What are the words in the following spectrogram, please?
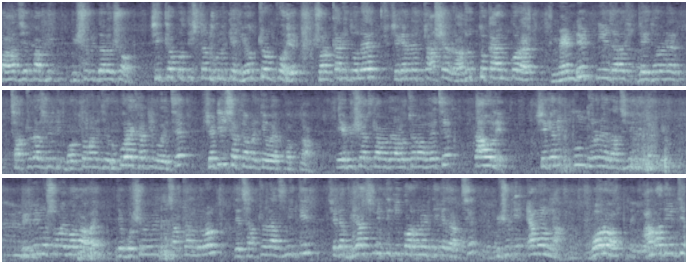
বাংলাদেশের পাবলিক বিশ্ববিদ্যালয় সহ শিক্ষা প্রতিষ্ঠানগুলোকে নিয়ন্ত্রণ করে সরকারি দলের সেখানে চাষের রাজত্ব কায়েম করার ম্যান্ডেট নিয়ে যারা যেই ধরনের ছাত্র রাজনৈতিক বর্তমানে যে রূপরেখাটি রয়েছে সেটির সাথে আমরা কেউ একমত না। এ বিষয়ে আজকে আমাদের আলোচনা হয়েছে। তাহলে সেখানে কোন ধরনের রাজনীতি থাকবে? বিভিন্ন সময় বলা হয় যে বৈষম্যবিরোধী ছাত্র আন্দোলন যে ছাত্র রাজনীতির সেটা বিরাজনীতিকরণের দিকে যাচ্ছে। বিষয়টি এমন না। বরং আমাদের যে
